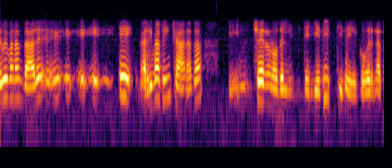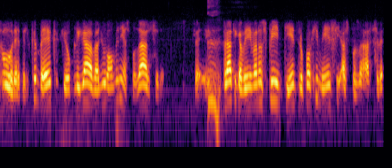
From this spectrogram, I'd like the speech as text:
dovevano andare e, e, e, e arrivate in Canada c'erano degli, degli editti del governatore del Quebec che obbligava gli uomini a sposarsene. Cioè, in eh. pratica venivano spinti entro pochi mesi a sposarsene,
